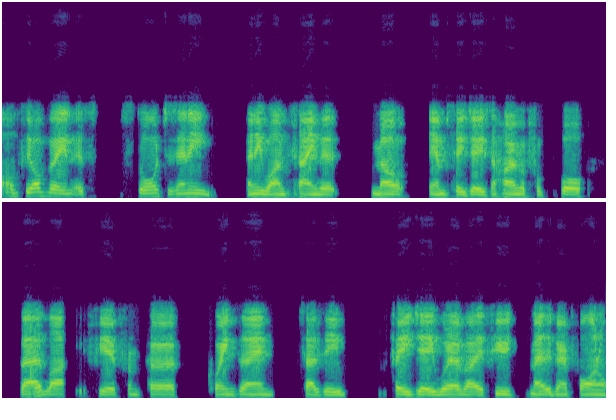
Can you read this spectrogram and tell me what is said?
obviously I've been as staunch as any anyone saying that Mel MCG is a home of football. Bad luck if you're from Perth, Queensland, Tassie, Fiji, wherever. If you make the grand final,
